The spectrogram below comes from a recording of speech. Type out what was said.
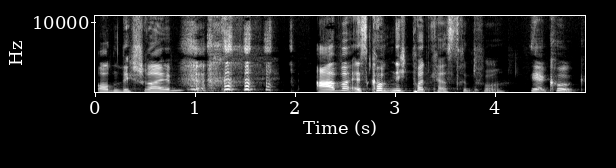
ordentlich schreiben. Aber es kommt nicht Podcast drin vor. Ja, guck.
